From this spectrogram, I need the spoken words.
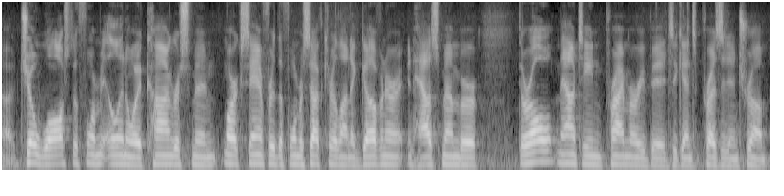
uh, Joe Walsh, the former Illinois congressman, Mark Sanford, the former South Carolina governor and House member, they're all mounting primary bids against President Trump.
